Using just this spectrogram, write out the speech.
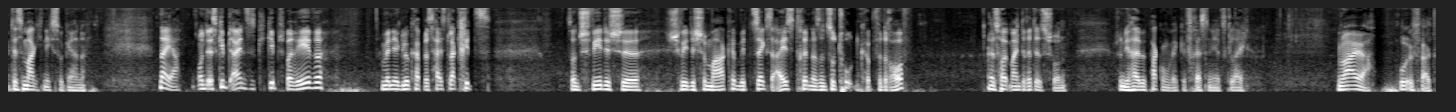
Das mag ich nicht so gerne. Naja, und es gibt eins, es gibt's bei Rewe, wenn ihr Glück habt, das heißt Lakritz. So eine schwedische, schwedische Marke mit sechs Eis drin, da sind so Totenköpfe drauf. Das ist heute mein drittes schon. Schon die halbe Packung weggefressen jetzt gleich. Naja, so ist halt.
